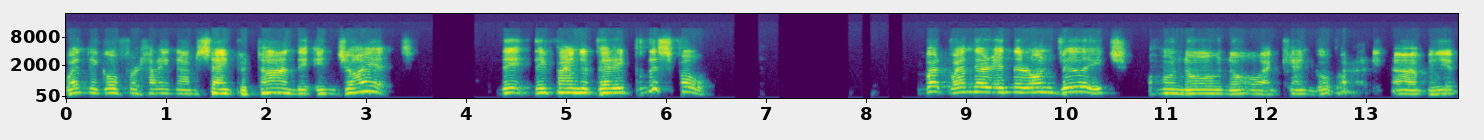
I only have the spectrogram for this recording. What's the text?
when they go for Harinam Sankirtan, they enjoy it. They, they find it very blissful. But when they're in their own village, oh no, no, I can't go for Harinam here.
